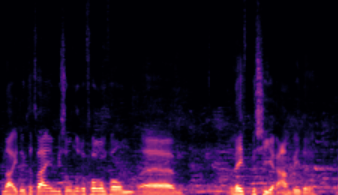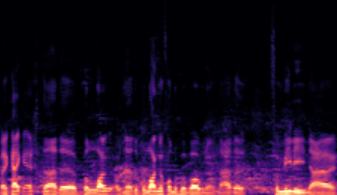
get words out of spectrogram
Nou, ik denk dat wij een bijzondere vorm van leefplezier aanbieden. Wij kijken echt naar de, belang, naar de belangen van de bewoner, naar de familie, naar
